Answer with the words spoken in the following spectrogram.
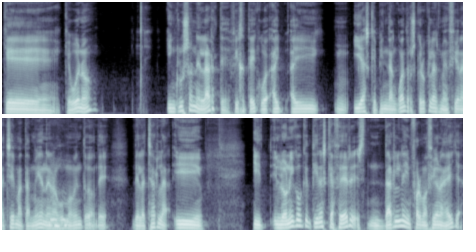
que, que bueno, incluso en el arte, fíjate, hay, hay mm, IAs que pintan cuadros. Creo que las menciona Chema también en algún momento de, de la charla. Y, y, lo único que tienes que hacer es darle información a ella,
